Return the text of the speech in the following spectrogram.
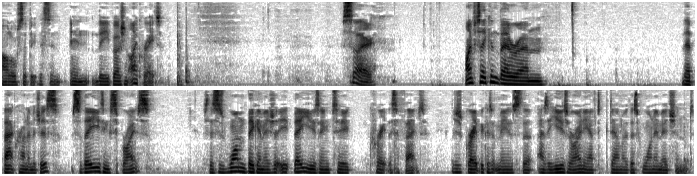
I'll also do this in, in the version I create. So, I've taken their um, their background images. So they're using sprites. So this is one big image that they're using to create this effect, which is great because it means that as a user I only have to download this one image and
